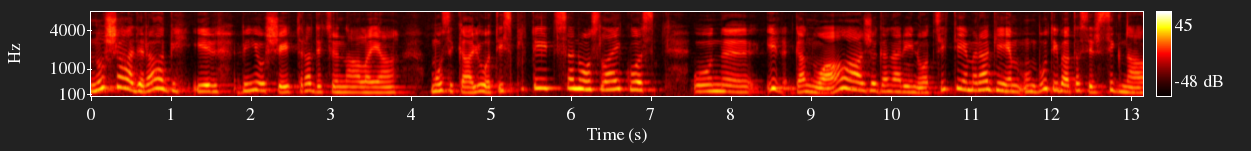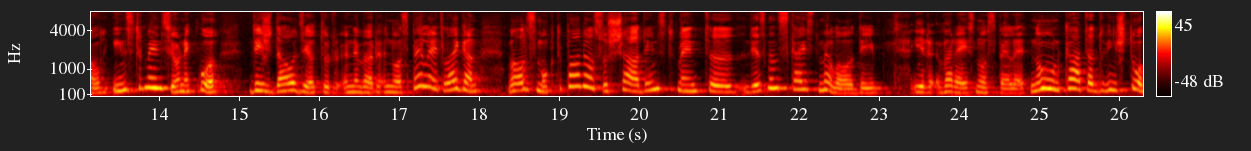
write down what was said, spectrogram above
Nu, šādi ragi ir bijuši tradicionālajā muzikā ļoti izplatīti senos laikos. Un, uh, ir gan no āža, gan arī no citiem ragiem. Būtībā tas ir signāla instruments, jo neko diži daudz jau tur nevar nospēlēt. Lai gan Valdis Muktu Pāvils uz šādu instrumentu eh, diezgan skaistu melodiju ir varējis nospēlēt. Nu, kā tad viņš to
